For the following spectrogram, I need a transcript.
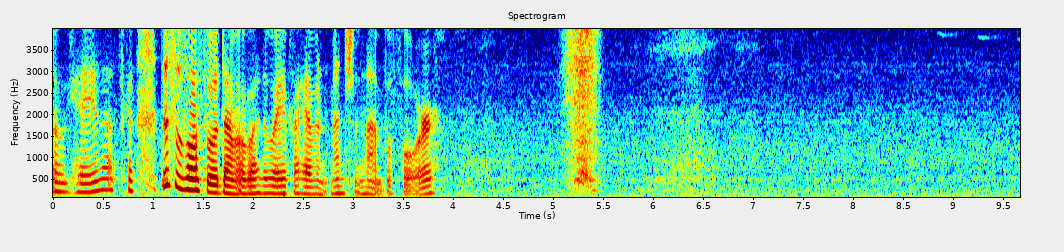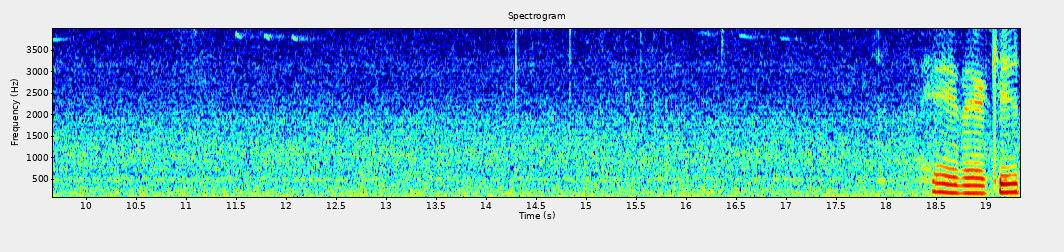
Okay, that's good. This is also a demo, by the way, if I haven't mentioned that before. Hey there, kid.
